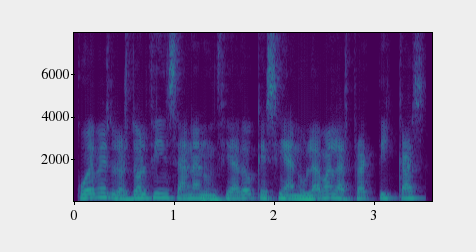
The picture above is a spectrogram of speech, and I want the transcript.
jueves los Dolphins han anunciado que se anulaban las prácticas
